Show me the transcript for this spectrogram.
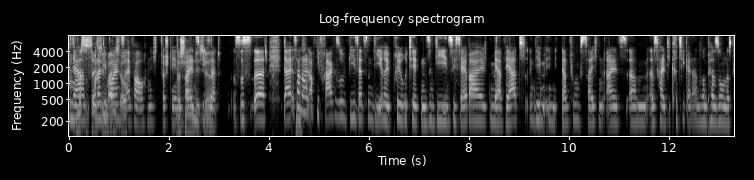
Ja, das ist, oder die wollen es einfach auch nicht verstehen. Wahrscheinlich, wie gesagt, es ist, äh, da ist dann hm. halt auch die Frage so, wie setzen die ihre Prioritäten? Sind die sich selber halt mehr wert, in dem, in Anführungszeichen, als ähm, es halt die Kritik einer anderen Person ist?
